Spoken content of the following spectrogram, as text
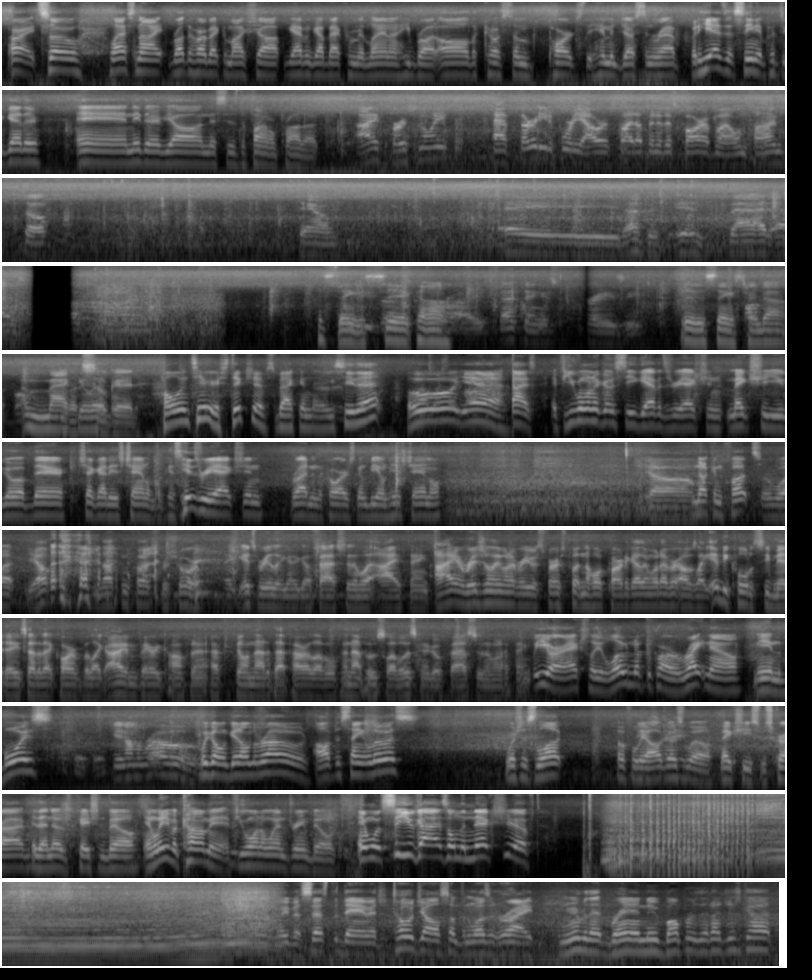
Alright, so last night brought the car back to my shop. Gavin got back from Atlanta. He brought all the custom parts that him and Justin wrapped, but he hasn't seen it put together, and neither of y'all, and this is the final product. I personally have 30 to 40 hours tied up into this car of my own time, so. Damn. Hey, that bitch is bad as This thing is sick, huh? Christ, that thing is crazy. Dude, this thing's turned out immaculate. So good. Whole interior stick shift's back in there. You see that? Oh yeah. Guys, if you want to go see Gavin's reaction, make sure you go up there, check out his channel because his reaction riding in the car is going to be on his channel. Um, knuckin' Futs or what? Yep, nothing fuss for sure. Like, it's really gonna go faster than what I think. I originally, whenever he was first putting the whole car together and whatever, I was like, it'd be cool to see mid ace out of that car, but like, I am very confident after feeling that at that power level and that boost level, it's gonna go faster than what I think. We are actually loading up the car right now. Me and the boys. Getting on the road. We're going to get on the road. Off to St. Louis. Wish us luck. Hopefully all goes well. Make sure you subscribe, hit that notification bell, and leave a comment if you want to win a dream build. And we'll see you guys on the next shift. We've assessed the damage. I told y'all something wasn't right. You remember that brand new bumper that I just got?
